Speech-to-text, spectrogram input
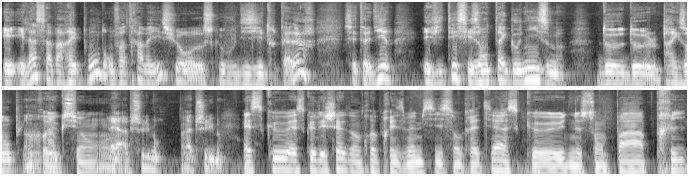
Et, là, ça va répondre, on va travailler sur ce que vous disiez tout à l'heure, c'est-à-dire éviter ces antagonismes de, de par exemple... En production. Eh, absolument, absolument. Est-ce que, est que les chefs d'entreprise, même s'ils sont chrétiens, est-ce qu'ils ne sont pas pris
